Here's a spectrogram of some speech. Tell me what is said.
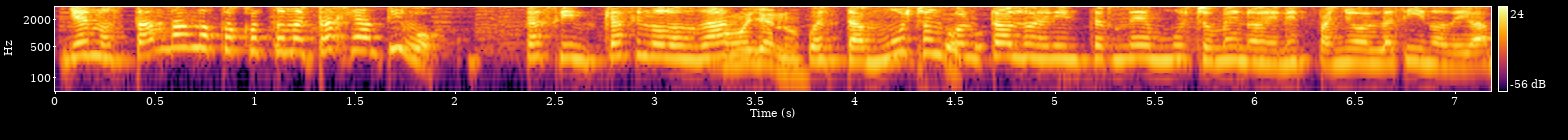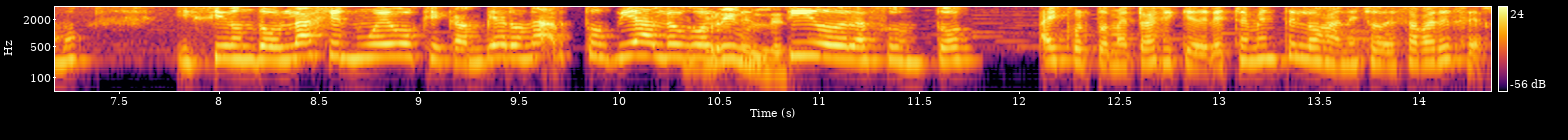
ya no están dando estos cortometrajes antiguos. Casi, casi no los dan. Cuesta mucho encontrarlos en internet, mucho menos en español latino, digamos. Hicieron doblajes nuevos que cambiaron hartos diálogos, el sentido del asunto hay cortometrajes que derechamente los han hecho desaparecer.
